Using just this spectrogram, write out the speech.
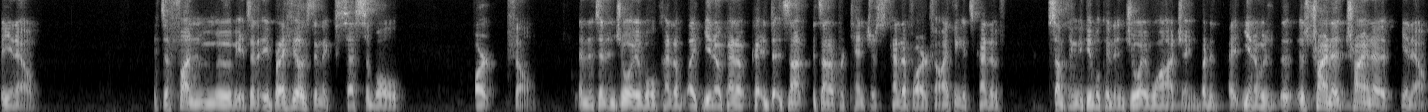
you know, it's a fun movie. It's a, but I feel it's an accessible art film and it's an enjoyable kind of like you know kind of it's not it's not a pretentious kind of art film. I think it's kind of something that people can enjoy watching. But it, you know, it's trying to trying to you know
